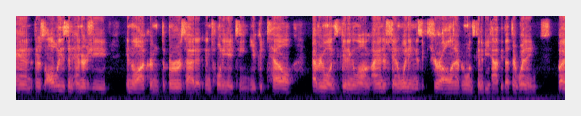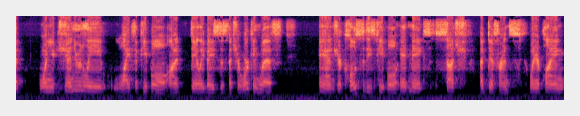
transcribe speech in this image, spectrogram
and there's always an energy in the locker room. The Brewers had it in 2018. You could tell everyone's getting along. I understand winning is a cure all, and everyone's going to be happy that they're winning. But when you genuinely like the people on a daily basis that you're working with, and you're close to these people, it makes such a difference when you're playing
